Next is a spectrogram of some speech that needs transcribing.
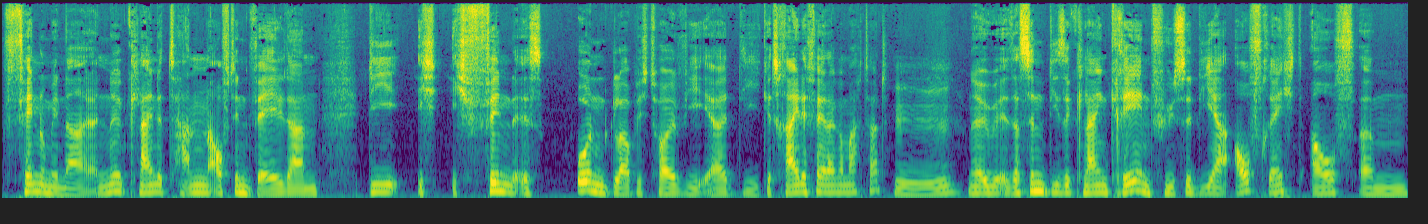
phänomenal. Eine kleine Tannen auf den Wäldern, die ich, ich finde es unglaublich toll, wie er die Getreidefelder gemacht hat. Mhm. Ne, das sind diese kleinen Krähenfüße, die er aufrecht auf ähm,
